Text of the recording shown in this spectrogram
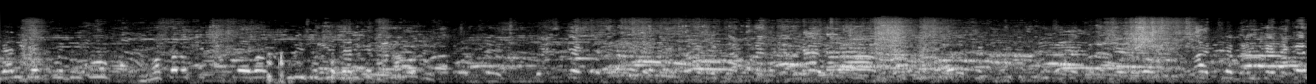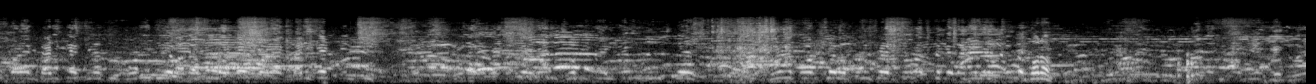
Barricade কিন্তু police হচ্ছে barricade আজকে ব্যারিকেড একের পর এক পুলিশের তরফ থেকে দেখা যাচ্ছে।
